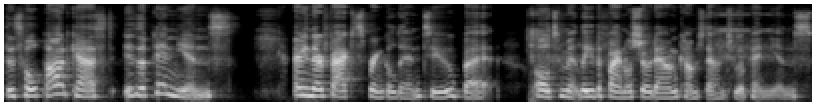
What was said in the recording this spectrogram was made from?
This whole podcast is opinions. I mean, there are facts sprinkled in too, but ultimately the final showdown comes down to opinions.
